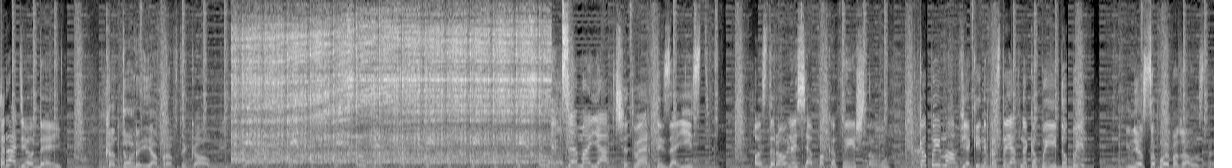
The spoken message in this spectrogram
Радіо Дей. Который я провтикав. Це маяк, четвертий заїзд. Оздоровлюся по кафешному. КПІ мав, який не простояв на КПІ доби. Мне с собой, пожалуйста.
